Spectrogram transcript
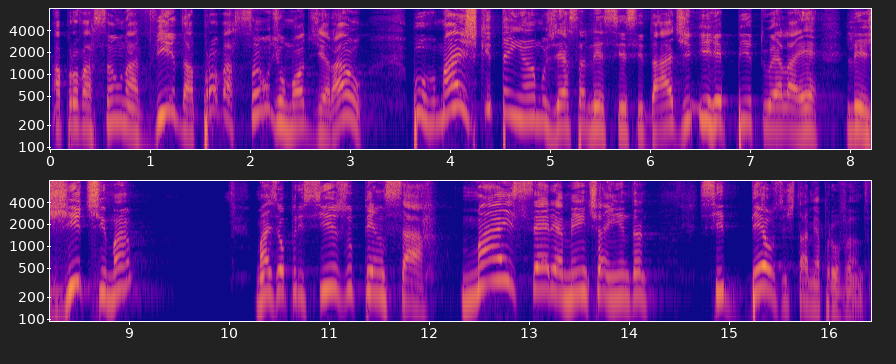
aprovação na vida, aprovação de um modo geral. Por mais que tenhamos essa necessidade, e repito, ela é legítima, mas eu preciso pensar mais seriamente ainda se Deus está me aprovando.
